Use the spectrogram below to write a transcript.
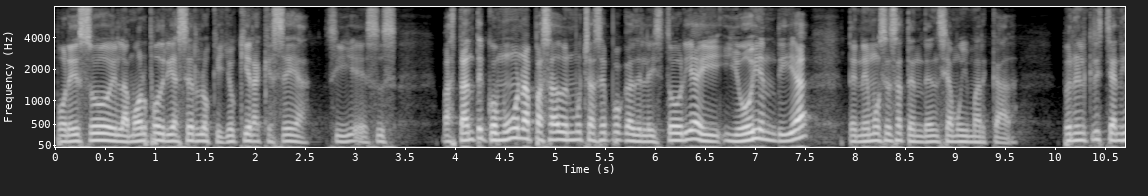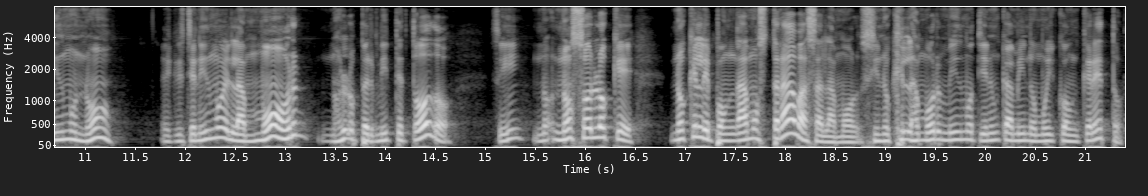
Por eso el amor podría ser lo que yo quiera que sea. ¿sí? Eso es bastante común, ha pasado en muchas épocas de la historia y, hoy en día tenemos esa tendencia muy marcada. Pero en el cristianismo no. El cristianismo el amor no lo permite todo. ¿sí? No, no solo que no que le pongamos trabas al amor, sino que el amor mismo tiene un camino muy concreto.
